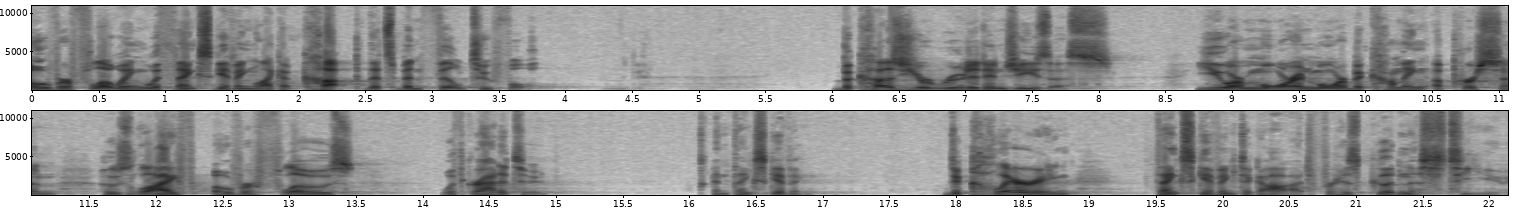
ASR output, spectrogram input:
overflowing with thanksgiving like a cup that's been filled too full because you're rooted in Jesus, you are more and more becoming a person whose life overflows with gratitude and thanksgiving, declaring thanksgiving to God for his goodness to you.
